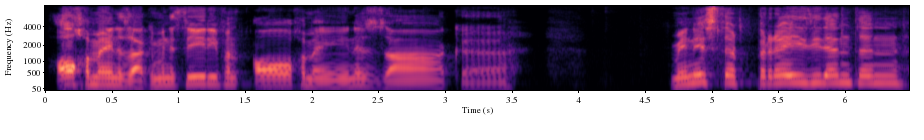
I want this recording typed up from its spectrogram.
Algemene Zaken, ministerie van Algemene Zaken. Minister-presidenten.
